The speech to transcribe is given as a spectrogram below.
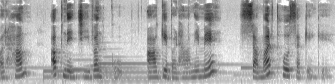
और हम अपने जीवन को आगे बढ़ाने में समर्थ हो सकेंगे।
